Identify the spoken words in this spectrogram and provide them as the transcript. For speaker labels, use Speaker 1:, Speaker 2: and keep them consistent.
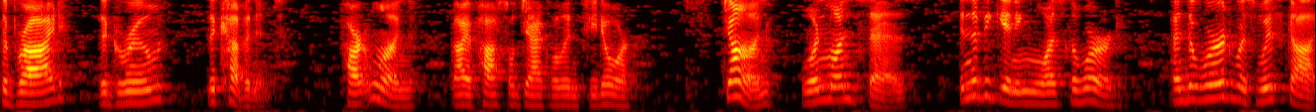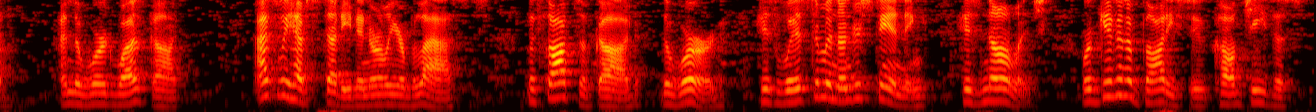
Speaker 1: The Bride, the Groom, the Covenant. Part 1 by Apostle Jacqueline Fedor. John 1 1 says, In the beginning was the Word, and the Word was with God, and the Word was God. As we have studied in earlier blasts, the thoughts of God, the Word, His wisdom and understanding, His knowledge, were given a bodysuit called Jesus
